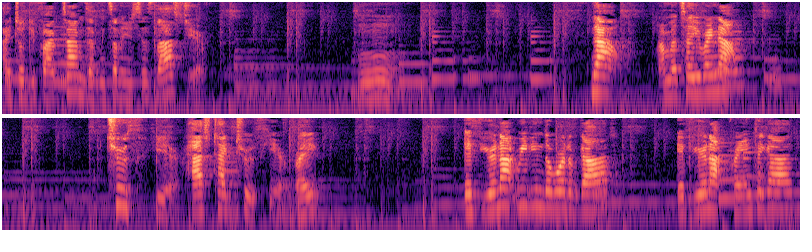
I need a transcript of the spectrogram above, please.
I told you five times. I've been telling you since last year. Mm. Now, I'm gonna tell you right now. Truth here. Hashtag truth here. Right if you're not reading the Word of God, if you're not praying to God,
